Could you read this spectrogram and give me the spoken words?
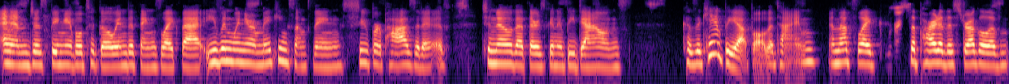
and just being able to go into things like that even when you're making something super positive to know that there's going to be downs because it can't be up all the time. And that's like Right. the part of the struggle of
